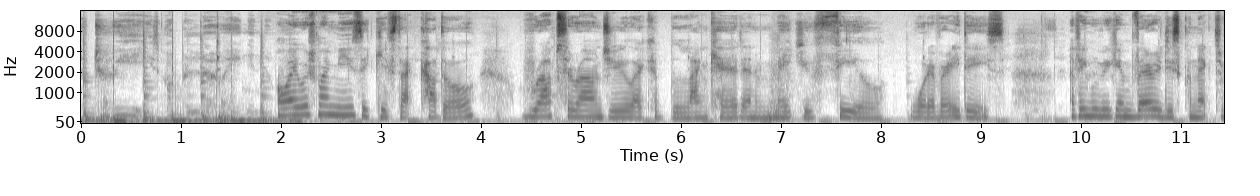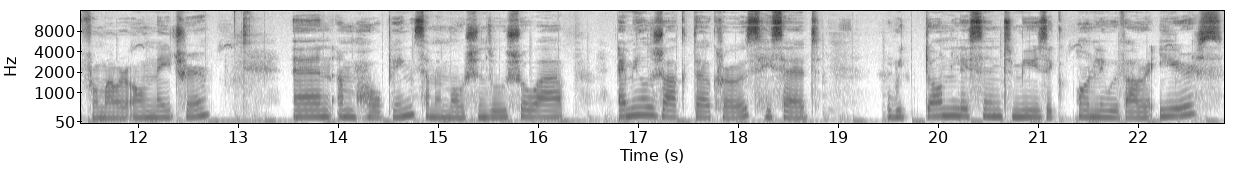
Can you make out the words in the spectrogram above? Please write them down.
The trees are blowing in the Oh, I wish my music gives that cuddle, wraps around you like a blanket, and make you feel whatever it is. I think we became very disconnected from our own nature, and I'm hoping some emotions will show up. Emile Jaques-Dalcroze, he said, "We don't listen to music only with our ears.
